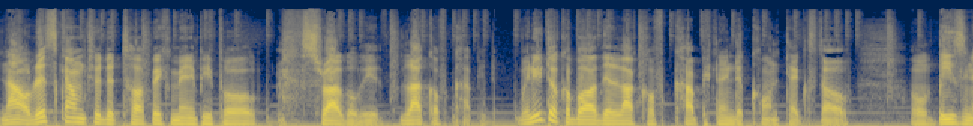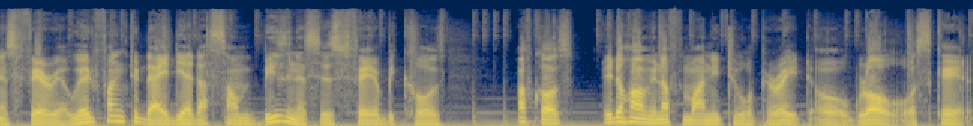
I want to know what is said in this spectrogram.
Now let's come to the topic many people struggle with lack of capital. When you talk about the lack of capital in the context of, of business failure, we're referring to the idea that some businesses fail because, of course, they don't have enough money to operate or grow or scale.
